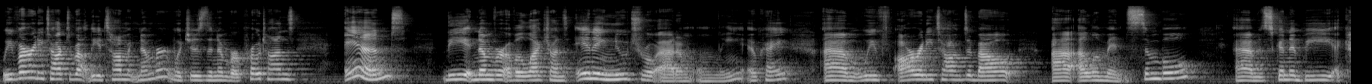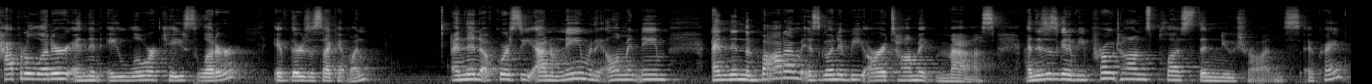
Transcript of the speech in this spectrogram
We've already talked about the atomic number, which is the number of protons, and the number of electrons in a neutral atom only, okay? Um, we've already talked about uh, element symbol. Um, it's going to be a capital letter and then a lowercase letter if there's a second one. And then, of course, the atom name or the element name. And then the bottom is going to be our atomic mass. And this is going to be protons plus the neutrons, okay?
